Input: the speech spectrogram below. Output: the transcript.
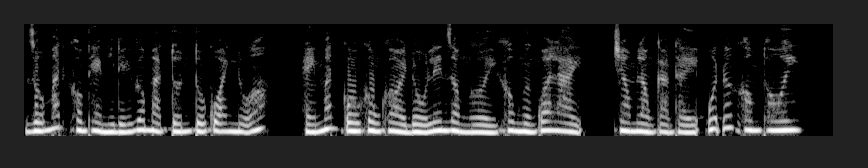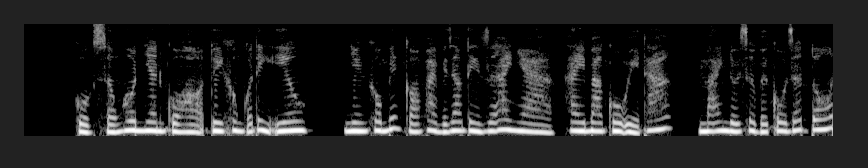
dỗ mắt không thèm nhìn đến gương mặt tuấn tú của anh nữa. Ánh mắt cô không khỏi đổ lên dòng người không ngừng qua lại, trong lòng cảm thấy uất ức không thôi. Cuộc sống hôn nhân của họ tuy không có tình yêu, nhưng không biết có phải với giao tình giữa hai nhà hay ba cô ủy thác mà anh đối xử với cô rất tốt.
